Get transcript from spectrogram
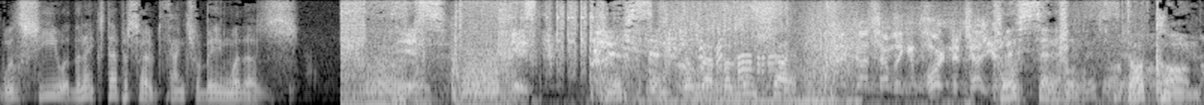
We'll see you at the next episode. Thanks for being with us. This is Cliff Central. The revolution. I've got something important to tell you. CliffCentral.com.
